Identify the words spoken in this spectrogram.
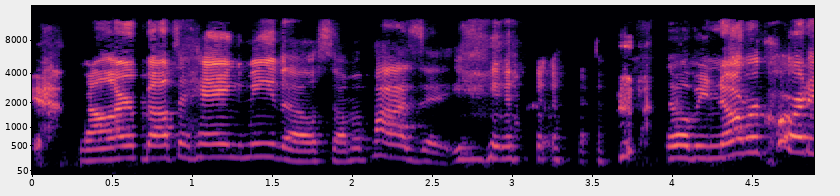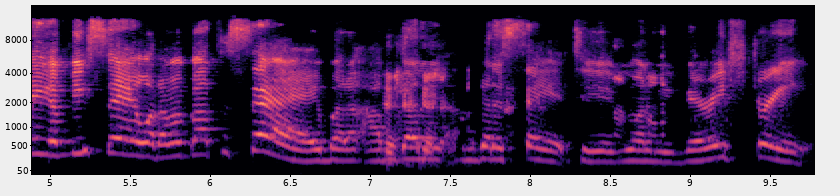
Yeah. Y'all are about to hang me though, so I'm gonna pause it. there will be no recording of me saying what I'm about to say, but I'm gonna I'm gonna say it to you. If you want to be very straight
